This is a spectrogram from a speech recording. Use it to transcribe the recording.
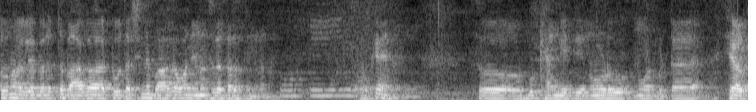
ಟೂನು ಅವೈಲೇಬಲ್ ಇತ್ತು ಭಾಗ ಟೂ ತರ್ಸಿನಿ ಭಾಗ ಒನ್ ಇನ್ನೊಂದ್ಸಲ ತರಿಸ್ತೀನಿ ನಾನು. ಓಕೆ. ಓಕೆ? ಸೊ ಬುಕ್ ಹೆಂಗೈತಿ ನೋಡು ನೋಡ್ಬಿಟ್ಟ ಹೇಳು.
